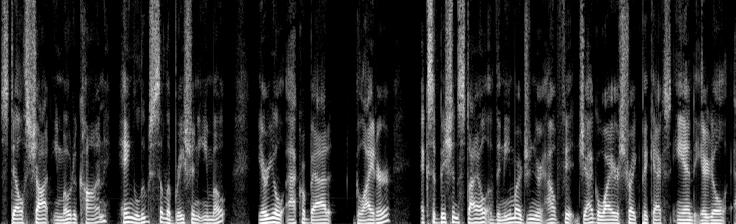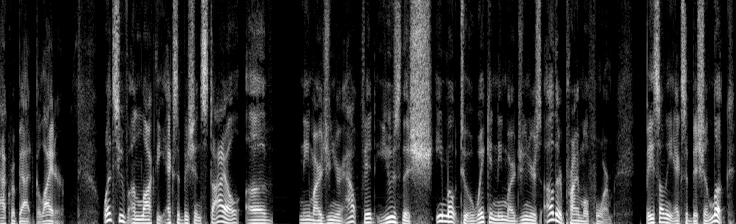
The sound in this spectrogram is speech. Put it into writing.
Stealth Shot emoticon, Hang Loose celebration emote, Aerial Acrobat glider, exhibition style of the Neymar Jr. outfit, Jaguar Strike Pickaxe, and Aerial Acrobat Glider. Once you've unlocked the exhibition style of Neymar Jr. outfit, use the Sh emote to awaken Neymar Jr.'s other primal form based on the exhibition look.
